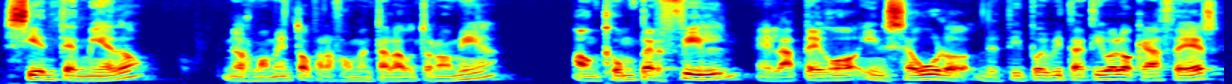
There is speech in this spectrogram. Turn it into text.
siente miedo. No es momento para fomentar la autonomía, aunque un perfil, el apego inseguro de tipo evitativo, lo que hace es,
